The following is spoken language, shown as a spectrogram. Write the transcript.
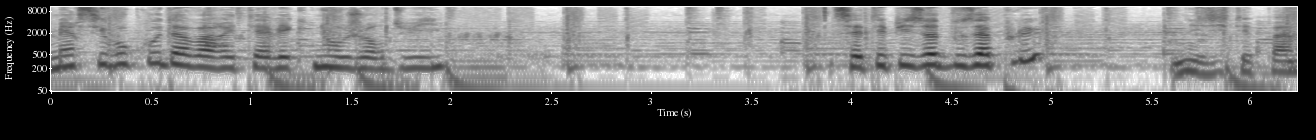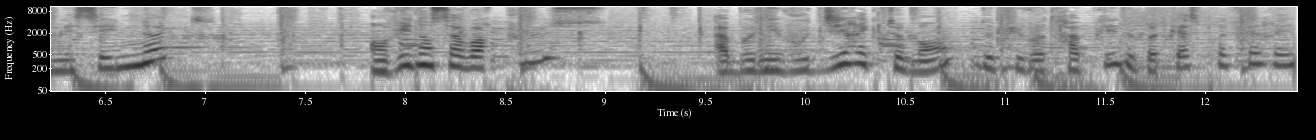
Merci beaucoup d'avoir été avec nous aujourd'hui. Cet épisode vous a plu? N'hésitez pas à me laisser une note. Envie d'en savoir plus? Abonnez-vous directement depuis votre appli de podcast préféré.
